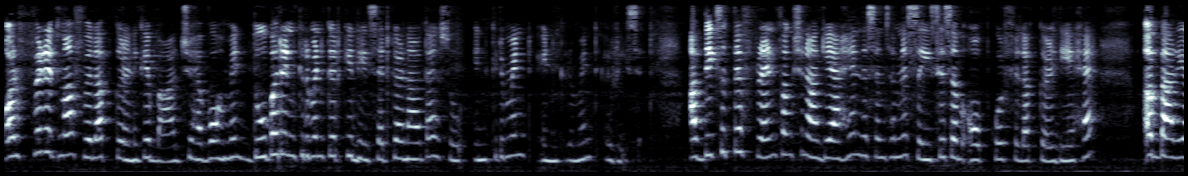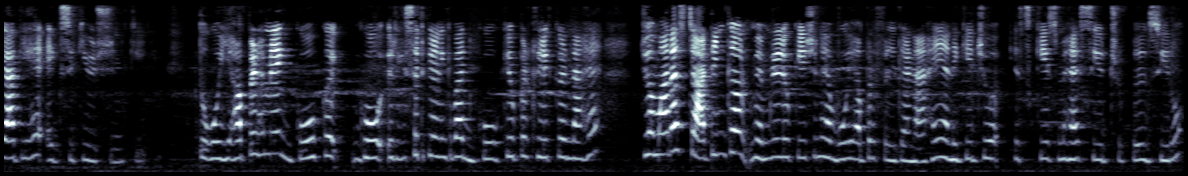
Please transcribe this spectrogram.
और फिर इतना फिलअप करने के बाद जो है वो हमें दो बार इंक्रीमेंट करके रीसेट करना होता है सो इंक्रीमेंट इंक्रीमेंट रीसेट आप देख सकते हैं फ्रेंड फ़ंक्शन आ गया है इन द सेंस हमने सही से सब ऑप को फिलअप कर दिए हैं। अब बारी आती है एग्जीक्यूशन की। तो यहाँ पर हमें गो कर गो रीसेट करने के बाद गो के ऊपर क्लिक करना है। जो हमारा स्टार्टिंग का मेमोरी लोकेशन है वो यहाँ पर फिल करना है, यानी कि जो इस केस में है सी ट्रिपल ज़ीरो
